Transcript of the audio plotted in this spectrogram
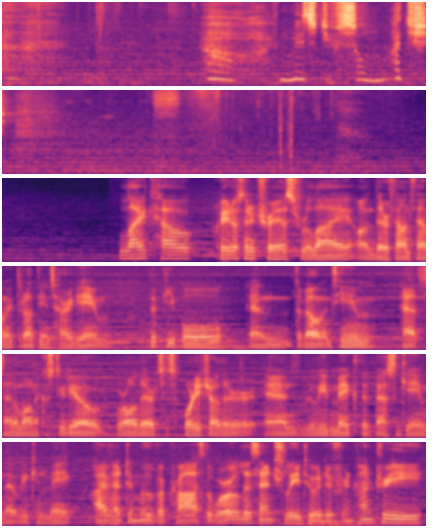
Oh, I've missed you so much. Like how Kratos and Atreus rely on their found family throughout the entire game, the people and development team at Santa Monica Studio, we're all there to support each other and really make the best game that we can make. I've had to move across the world essentially to a different country,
